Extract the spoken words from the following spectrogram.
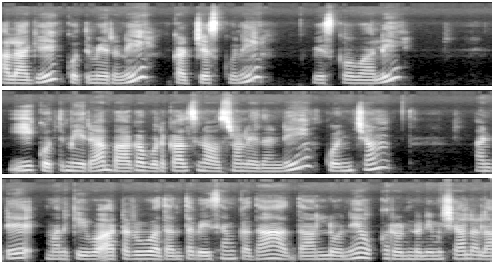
అలాగే కొత్తిమీరని కట్ చేసుకొని వేసుకోవాలి. ఈ కొత్తిమీర బాగా ఉడకాల్సిన అవసరం లేదండి. కొంచెం అంటే మనకి వాటరు అదంతా వేసాం కదా దానిలోనే ఒక రెండు నిమిషాలు అలా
